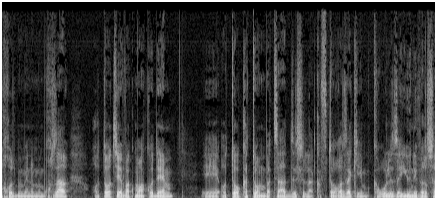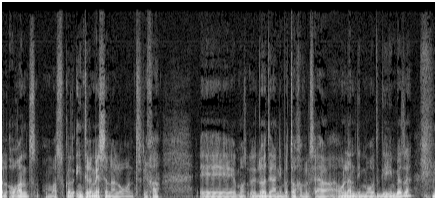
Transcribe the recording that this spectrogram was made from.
95% ממנו ממוחזר אותו צבע כמו הקודם. אותו כתום בצד של הכפתור הזה כי הם קראו לזה universal orange או משהו כזה international orange סליחה. לא יודע אני בטוח אבל שההולנדים מאוד גאים בזה.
